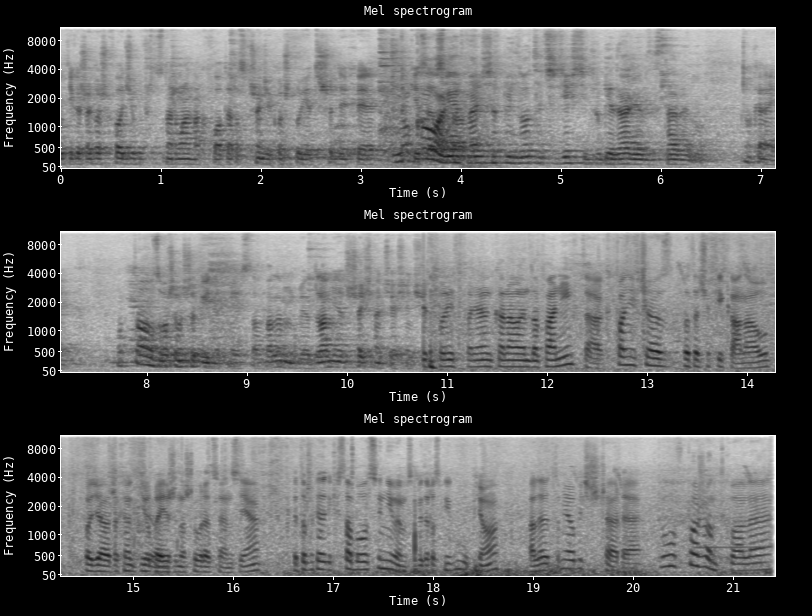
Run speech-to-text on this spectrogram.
Lub Grzegorz chodził, bo to jest normalna kwota, teraz wszędzie kosztuje 3 dychy taki No koło, nie? zestaw. 25 zł, 30, drugie danie w zestawie, no. Okej. No to zobaczymy jeszcze w innych miejscach, ale mówię, dla mnie 6 na 10. Jest twoim wspaniałym kanałem dla pani? Tak, pani chciała zapytać jaki kanał. Powiedziała, że chętnie obejrzy naszą recenzję. Ja troszkę jak słabo oceniłem, sobie teraz mi głupio, ale to miało być szczere. Było w porządku, ale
